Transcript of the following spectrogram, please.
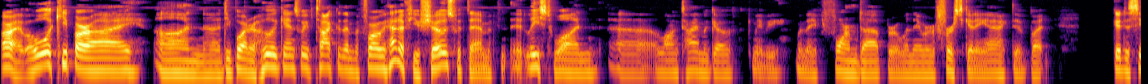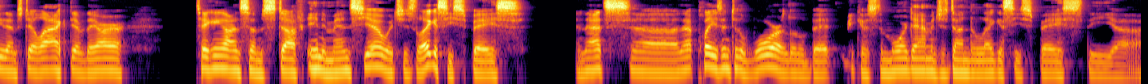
All right. Well, we'll keep our eye on uh, Deepwater Hooligans. We've talked to them before. We had a few shows with them, at least one uh, a long time ago, maybe when they formed up or when they were first getting active. But good to see them still active. They are taking on some stuff in Immensea, which is legacy space. And that's uh, that plays into the war a little bit because the more damage is done to legacy space, the uh,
